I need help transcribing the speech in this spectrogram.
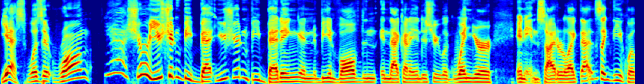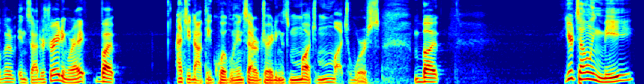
Yes, was it wrong? Yeah, sure. You shouldn't be bet. You shouldn't be betting and be involved in, in that kind of industry. Like when you're an insider like that, it's like the equivalent of insider trading, right? But actually, not the equivalent. Insider trading is much much worse. But you're telling me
